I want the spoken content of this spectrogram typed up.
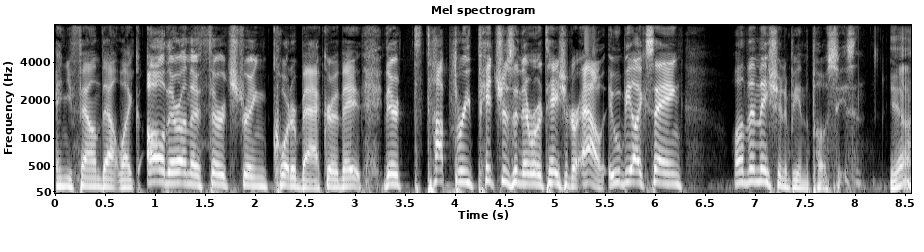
and you found out like, oh, they're on their third string quarterback, or they their top three pitchers in their rotation are out, it would be like saying, well, then they shouldn't be in the postseason. Yeah.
